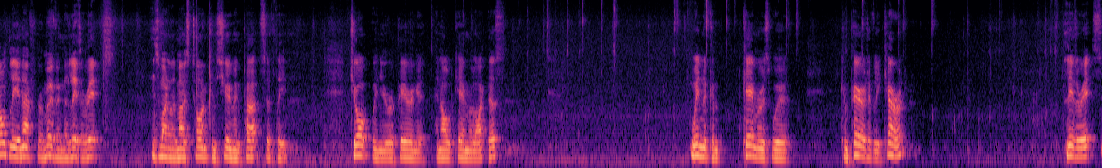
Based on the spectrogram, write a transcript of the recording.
Oddly enough, removing the leatherettes is one of the most time consuming parts of the job when you're repairing a, an old camera like this. When the cameras were comparatively current, leatherettes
